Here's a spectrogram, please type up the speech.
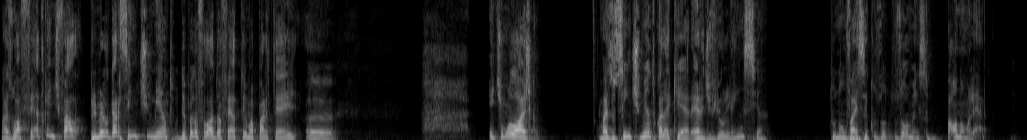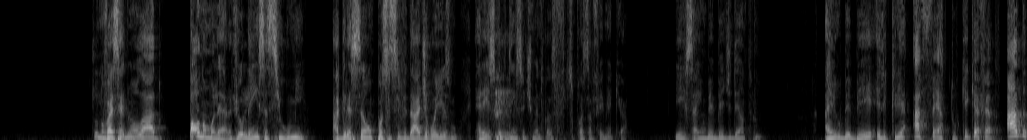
Mas o afeto que a gente fala, em primeiro lugar, sentimento. Depois eu falar do afeto, tem uma parte uh, etimológica. Mas o sentimento qual é que era? Era de violência. Tu não vai ser com os outros homens. Pau na mulher. Tu não vai sair do meu lado. Pau na mulher. Violência, ciúme, agressão, possessividade, egoísmo. Era isso que ele tem sentimento com essa, com essa fêmea aqui, ó. E aí sai um bebê de dentro. Aí o bebê, ele cria afeto. O que, que é afeto? Ad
